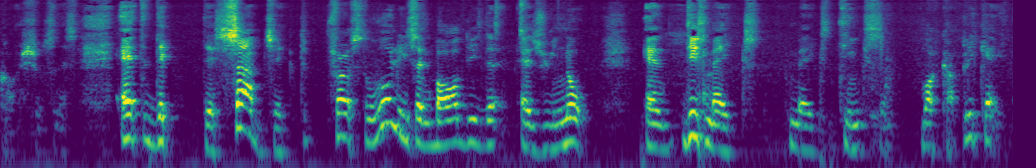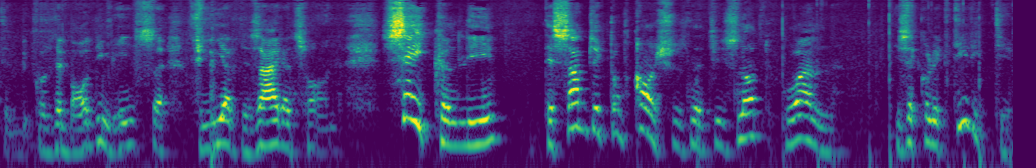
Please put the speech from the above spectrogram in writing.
consciousness. At the, the subject, first of all, is embodied as we know, and this makes makes things more complicated because the body means fear, desire, and so on. Secondly, the subject of consciousness is not one, is a collectivity.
